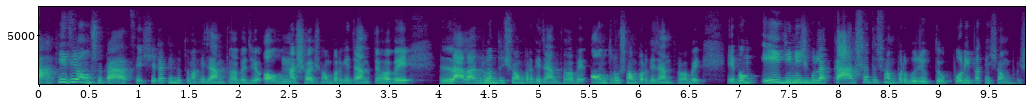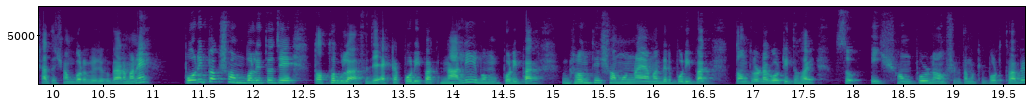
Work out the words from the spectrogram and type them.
বাকি যে অংশটা আছে, সেটা কিন্তু তোমাকে জানতে হবে যে অগ্নাশয় সম্পর্কে জানতে হবে লালা গ্রন্থি সম্পর্কে জানতে হবে, অন্ত্র সম্পর্কে জানতে হবে এবং এই জিনিসগুলা কার সাথে সম্পর্কযুক্ত? পরিপাকের সাথে সম্পর্কযুক্ত। তার মানে পরিপাক সম্বলিত যে তথ্যগুলো আছে, যে একটা পরিপাক নালী এবং পরিপাক গ্রন্থির সমন্বয়ে আমাদের পরিপাক তন্ত্রটা গঠিত হয়। সো এই সম্পূর্ণ অংশটা তোমাকে পড়তে হবে।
